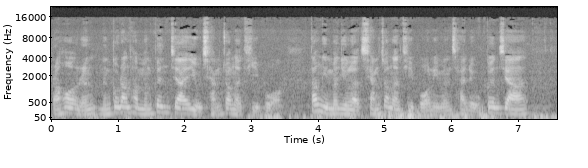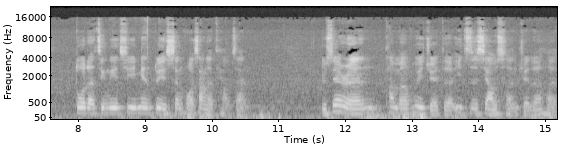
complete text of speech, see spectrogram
然后能能够让他们更加有强壮的体魄。当你们有了强壮的体魄，你们才有更加多的精力去面对生活上的挑战。有些人他们会觉得意志消沉，觉得很。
